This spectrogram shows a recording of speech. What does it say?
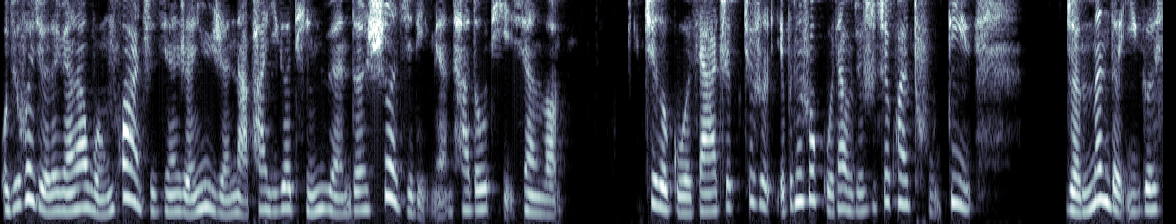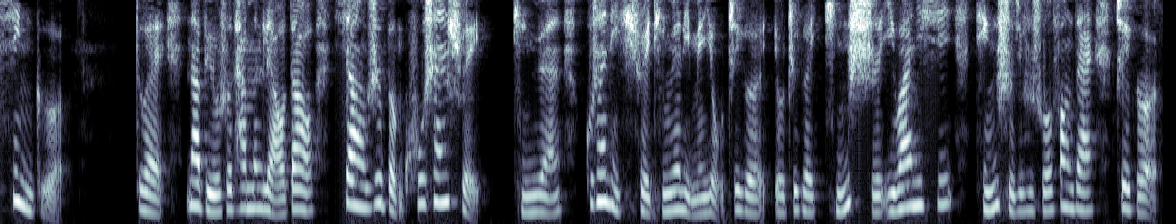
我就会觉得，原来文化之间，人与人，哪怕一个庭园的设计里面，它都体现了。这个国家，这就是也不能说国家，我觉得是这块土地人们的一个性格。对，那比如说他们聊到像日本枯山水庭园，枯山水庭园里面有这个有这个庭石，伊万尼西庭石，就是说放在这个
